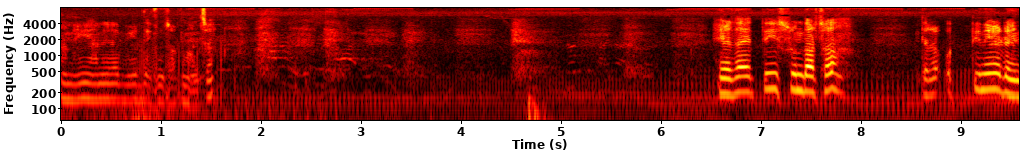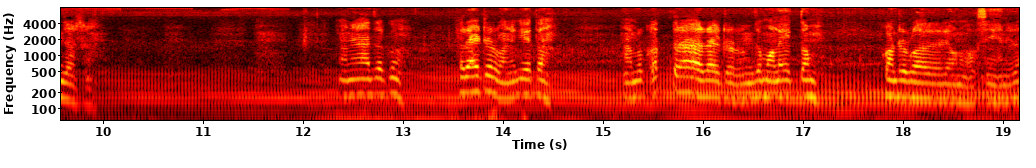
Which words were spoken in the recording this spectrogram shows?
अनि यहाँनिर भिड देख्न सक्नुहुन्छ। हेर्दा यति सुन्दर छ तर उति नै डेन्जर छ। अनि आजको राइटर भनेको यता हाम्रो खतरा राइटर हुन्छ मलाई एकदम कन्ट्रोल गरेर ल्याउनु भएको छ यहाँनिर।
